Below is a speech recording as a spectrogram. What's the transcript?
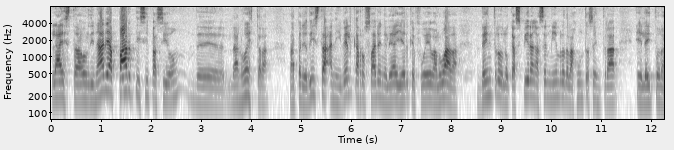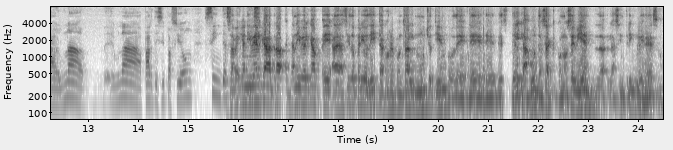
la extraordinaria participación de la nuestra, la periodista Anibel Carrosario en el día de ayer que fue evaluada dentro de lo que aspiran a ser miembros de la Junta Central Electoral. Una una participación sin. Sabes que a nivel que, eh, ha sido periodista, corresponsal mucho tiempo de, de, la Junta, o sea, que conoce bien las intrínculas de eso.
